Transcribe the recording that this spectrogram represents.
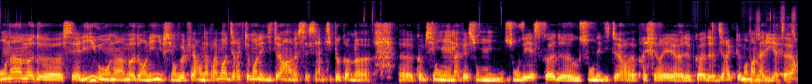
On a un mode euh, CLI ou on a un mode en ligne si on veut le faire. On a vraiment directement l'éditeur. Hein. C'est un petit peu comme euh, euh, comme si on avait son, son VS Code ou son éditeur préféré de code directement dans, le navigateur.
